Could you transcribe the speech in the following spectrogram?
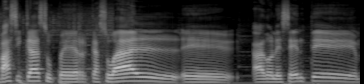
básica, súper casual, eh, adolescente.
